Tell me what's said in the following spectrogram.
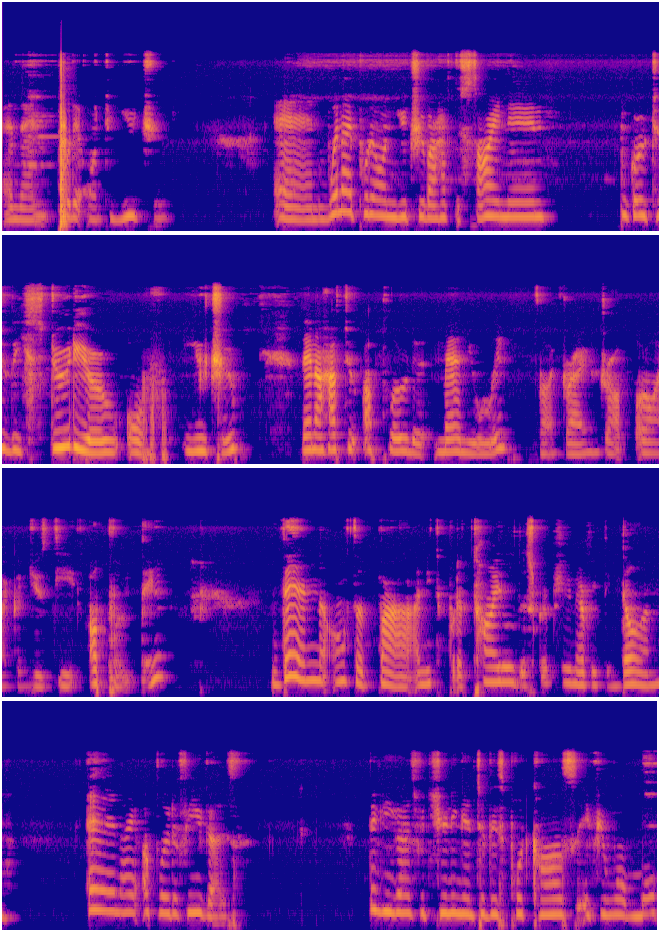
and then put it onto YouTube. And when I put it on YouTube, I have to sign in, go to the studio of YouTube. Then I have to upload it manually. So I drag and drop, or I could use the upload thing. Then after that, I need to put a title, description, everything done. And I upload it for you guys. Thank you guys for tuning into this podcast. If you want more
